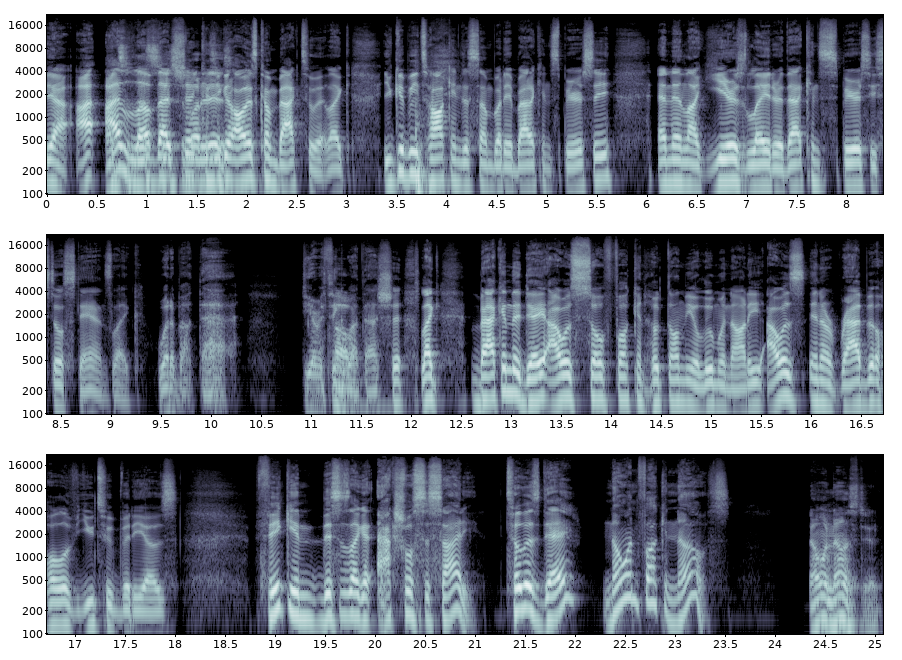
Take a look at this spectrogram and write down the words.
Yeah, I, I That's- love that's that just shit what it because you is. can always come back to it. Like you could be talking to somebody about a conspiracy, and then like years later, that conspiracy still stands. Like, what about that? Do you ever think Oh. about that shit? Like back in the day, I was so fucking hooked on the Illuminati. I was in a rabbit hole of YouTube videos, thinking this is like an actual society. Till this day, no one fucking knows. No one knows, dude.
